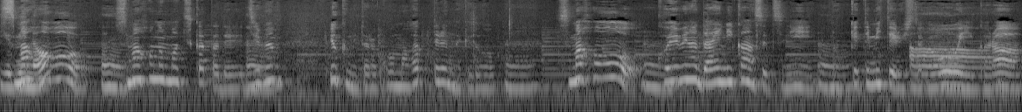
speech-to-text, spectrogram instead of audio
スマホを、うん。スマホの持ち方でん。自分、よく見たらこう曲がってるんだけどうん。スマホをうん。小指の第二関節に乗っけて見てる人が多いから、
